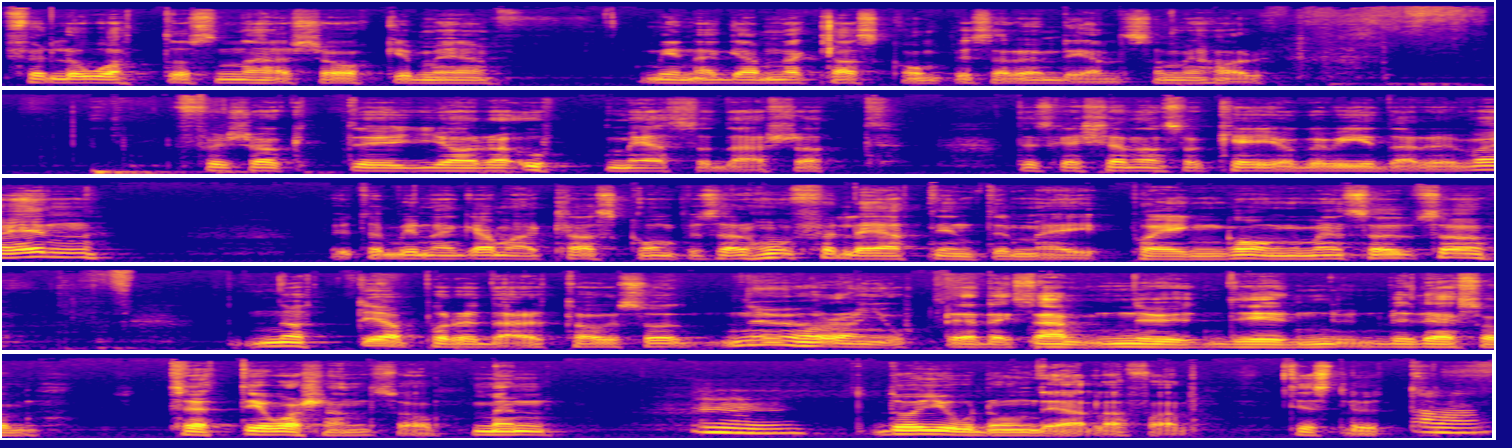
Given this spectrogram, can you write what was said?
förlåt och sådana här saker med mina gamla klasskompisar en del som jag har försökt eh, göra upp med sådär så att det ska kännas okej att gå vidare. Det var en utav mina gamla klasskompisar, hon förlät inte mig på en gång men så, så nötte jag på det där ett tag. Så nu har han gjort det. Liksom, nu, det, är- nu, det är liksom 30 år sedan. Så. Men Mm. Då gjorde hon det i alla fall till slut. Ja.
